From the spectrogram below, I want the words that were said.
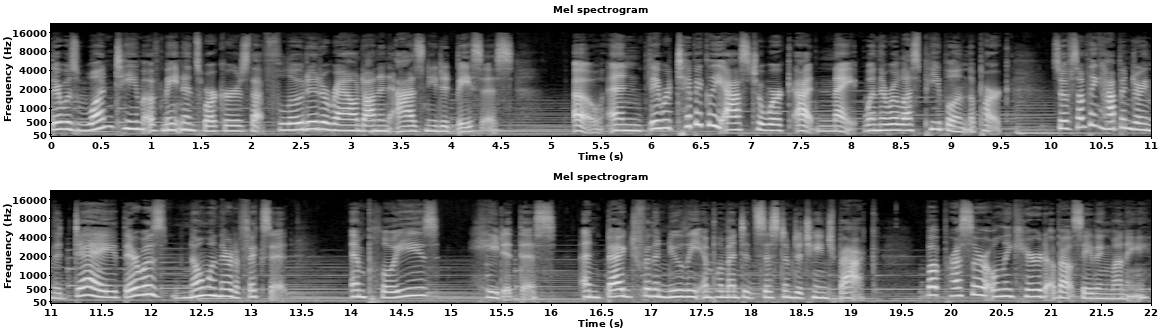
there was one team of maintenance workers that floated around on an as needed basis. Oh, and they were typically asked to work at night when there were less people in the park. So if something happened during the day, there was no one there to fix it. Employees hated this and begged for the newly implemented system to change back. But Pressler only cared about saving money.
